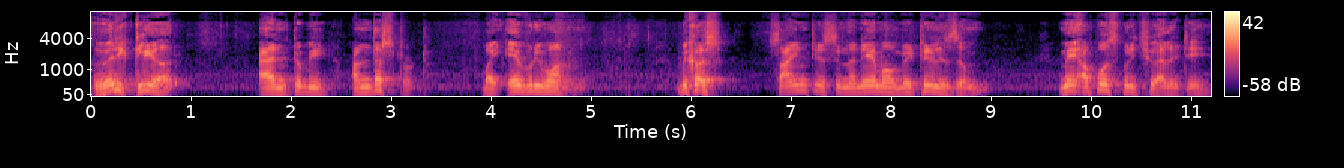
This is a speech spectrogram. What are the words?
very clear and to be understood by everyone because scientists, in the name of materialism, may oppose spirituality.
